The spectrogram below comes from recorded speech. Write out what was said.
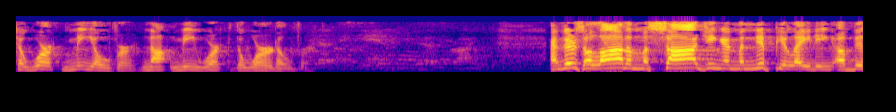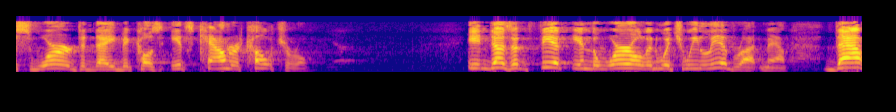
to work me over, not me work the Word over. And there's a lot of massaging and manipulating of this word today because it's countercultural. It doesn't fit in the world in which we live right now. Thou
